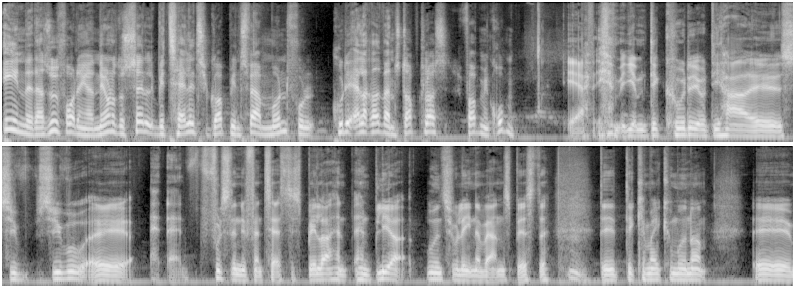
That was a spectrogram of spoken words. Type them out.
En af deres udfordringer, nævner du selv, Vitality godt blive en svær mundfuld. Kunne det allerede være en stopklods for dem i gruppen? Ja, jamen, jamen det kunne det jo. De har øh, Syvu, øh, er en fuldstændig fantastisk spiller. Han, han bliver uden tvivl en af verdens bedste. Mm. Det, det kan man ikke komme udenom. Øh,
